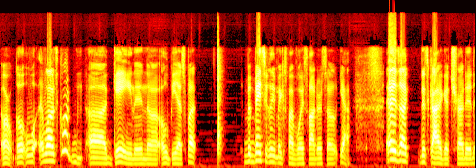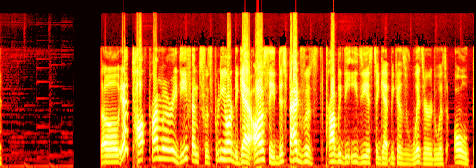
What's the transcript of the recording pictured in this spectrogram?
Or well, it's called uh, gain in uh, OBS, but but basically makes my voice louder. So yeah, and uh, this guy gets shredded. So, yeah, top priority defense was pretty hard to get. Honestly, this badge was probably the easiest to get because Wizard was OP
